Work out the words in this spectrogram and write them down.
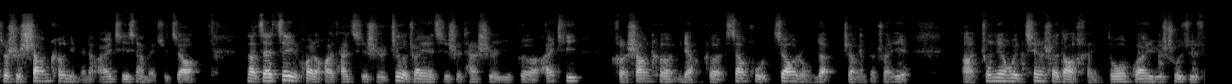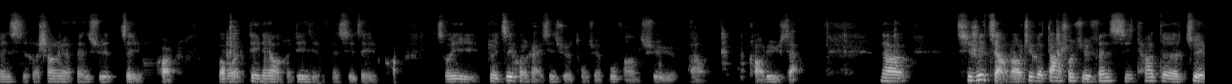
就是商科里面的 IT 下面去教。那在这一块的话，它其实这个专业其实它是一个 IT 和商科两个相互交融的这样一个专业，啊，中间会牵涉到很多关于数据分析和商业分析这一块包括定量和定性分析这一块。所以对这块感兴趣的同学不妨去啊考虑一下。那其实讲到这个大数据分析，它的最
